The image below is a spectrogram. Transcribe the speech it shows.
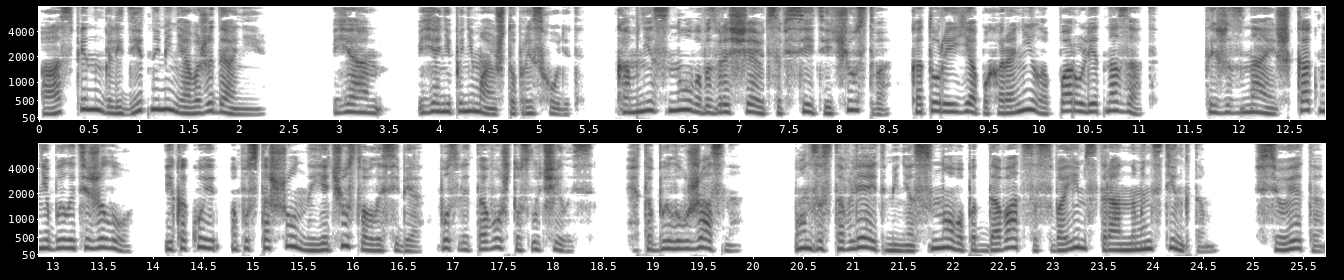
Аспин глядит на меня в ожидании. Я... я не понимаю, что происходит. Ко мне снова возвращаются все те чувства, которые я похоронила пару лет назад. Ты же знаешь, как мне было тяжело и какой опустошенной я чувствовала себя после того, что случилось. Это было ужасно. Он заставляет меня снова поддаваться своим странным инстинктам. Все это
